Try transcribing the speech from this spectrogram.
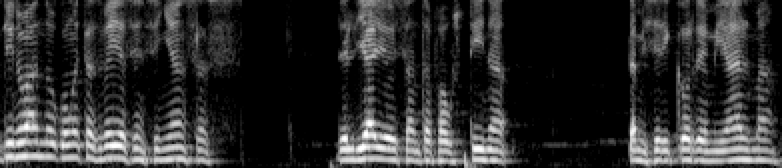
Continuando con estas bellas enseñanzas del diario de Santa Faustina, la misericordia de mi alma,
